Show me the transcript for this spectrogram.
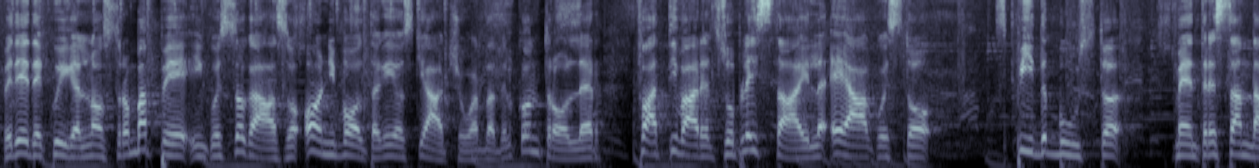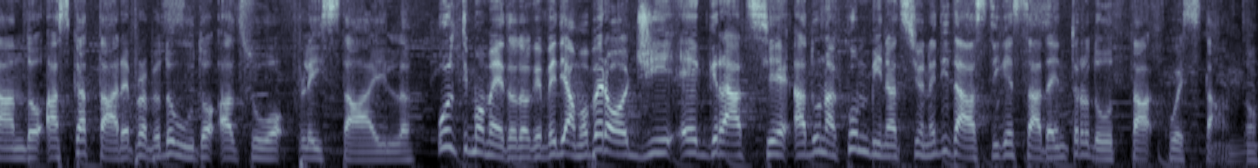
Vedete qui che il nostro Mbappé, in questo caso, ogni volta che io schiaccio, guardate il controller, fa attivare il suo playstyle e ha questo speed boost mentre sta andando a scattare proprio dovuto al suo playstyle. Ultimo metodo che vediamo per oggi è grazie ad una combinazione di tasti che è stata introdotta quest'anno.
